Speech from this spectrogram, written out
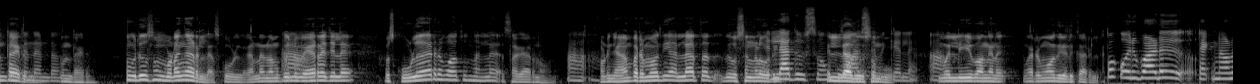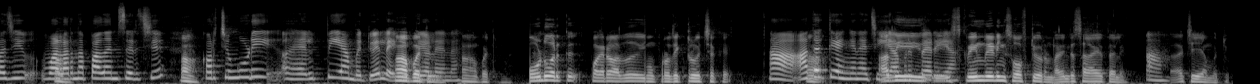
ഉണ്ടായിരുന്നു ഒരു ദിവസം മുടങ്ങാറില്ല സ്കൂളിൽ. കാരണം നമുക്ക് വേറെ ചില സ്കൂളുകാരുടെ ഭാഗത്തും നല്ല സഹകരണമാണ്. അതുകൊണ്ട് ഞാൻ പരമാവധി അല്ലാത്ത ദിവസങ്ങൾ എല്ലാ ദിവസവും എല്ലാ പോകും. ലീവ് അങ്ങനെ പരമാവധി എടുക്കാറില്ല. ഇപ്പൊ ഒരുപാട് ടെക്നോളജി വളർന്നപ്പോ അതനുസരിച്ച് കുറച്ചും കൂടി ഹെൽപ്പ് ചെയ്യാൻ പറ്റും അല്ലേ പറ്റും. കോഡ് വർക്ക് പകരം അത് പ്രൊജക്ടർ വെച്ചൊക്കെ അതൊക്കെ എങ്ങനെയാ അത് ചെയ്യാ? സ്ക്രീൻ റീഡിംഗ് സോഫ്റ്റ്വെയർ ഉണ്ട് അതിന്റെ സഹായത്താലേ ആ. ചെയ്യാൻ പറ്റും.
